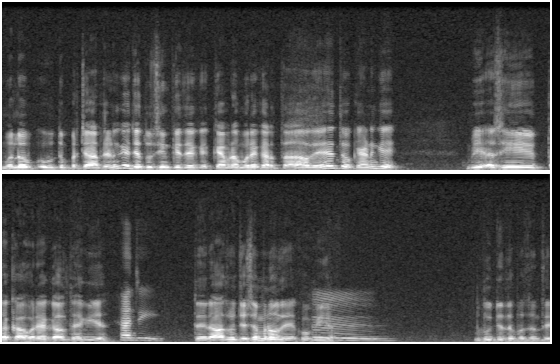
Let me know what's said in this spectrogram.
ਮਤਲਬ ਉਹ ਤਾਂ ਪ੍ਰਚਾਰ ਦੇਣਗੇ ਜੇ ਤੁਸੀਂ ਕਿਤੇ ਕੈਮਰਾ ਮੂਹਰੇ ਕਰਤਾ ਉਹਦੇ ਤੇ ਉਹ ਕਹਿਣਗੇ ਵੀ ਅਸੀਂ ਧੱਕਾ ਹੋ ਰਿਹਾ ਗਲਤ ਹੈਗੀ ਆ। ਹਾਂਜੀ। ਤੇ ਰਾਤ ਨੂੰ ਜਸ਼ਨ ਮਨਾਉਂਦੇ ਆ ਖੂਫੀ ਆ। ਹੂੰ। ਦੂਜੇ ਦੇ ਫਸਣ ਤੇ।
